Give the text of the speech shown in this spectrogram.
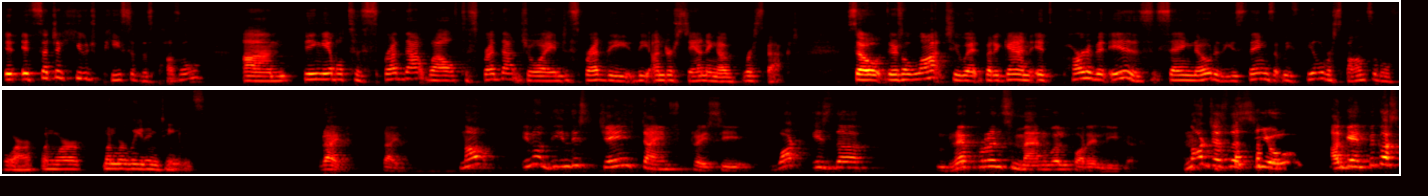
it, it's such a huge piece of this puzzle. Um, being able to spread that wealth, to spread that joy, and to spread the the understanding of respect. So there's a lot to it, but again, it's part of it is saying no to these things that we feel responsible for when we're when we're leading teams. Right, right. Now, you know, in these change times, Tracy, what is the reference manual for a leader. Not just the ceo again because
